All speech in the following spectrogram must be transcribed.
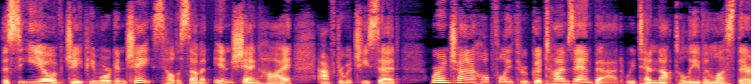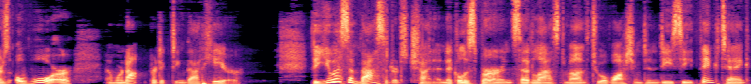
The CEO of JP Morgan Chase held a summit in Shanghai, after which he said, We're in China hopefully through good times and bad. We tend not to leave unless there's a war, and we're not predicting that here. The U.S. ambassador to China, Nicholas Burns, said last month to a Washington, D.C. think tank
